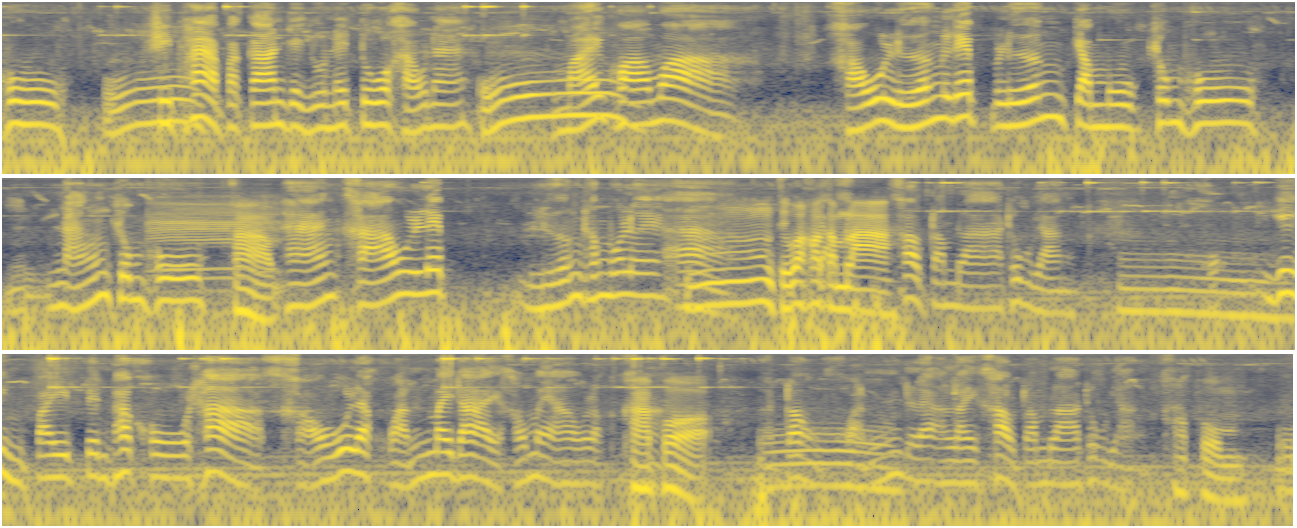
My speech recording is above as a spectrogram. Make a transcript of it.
พูโอ้สิบห้าประการจะอยู่ในตัวเขานะ โอ้หมายความว่า เขาเหลืองเล็บเหลืองจมูกชมพู หนังชมพู ครับหางขาวเล็บ เหลืองทั้งหมดเลยอือ่ามถือว่าเข้าตำราเข้าตำราทุกอย่าง อืมยิ่งไปเป็นพระโคถ้าเขาและขวัญไม่ได้ เขาไม่เอาหรอกครับพ่อต้องขวัญและอะไรเข้าตำราทุกอย่าง ครับผมโอ้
